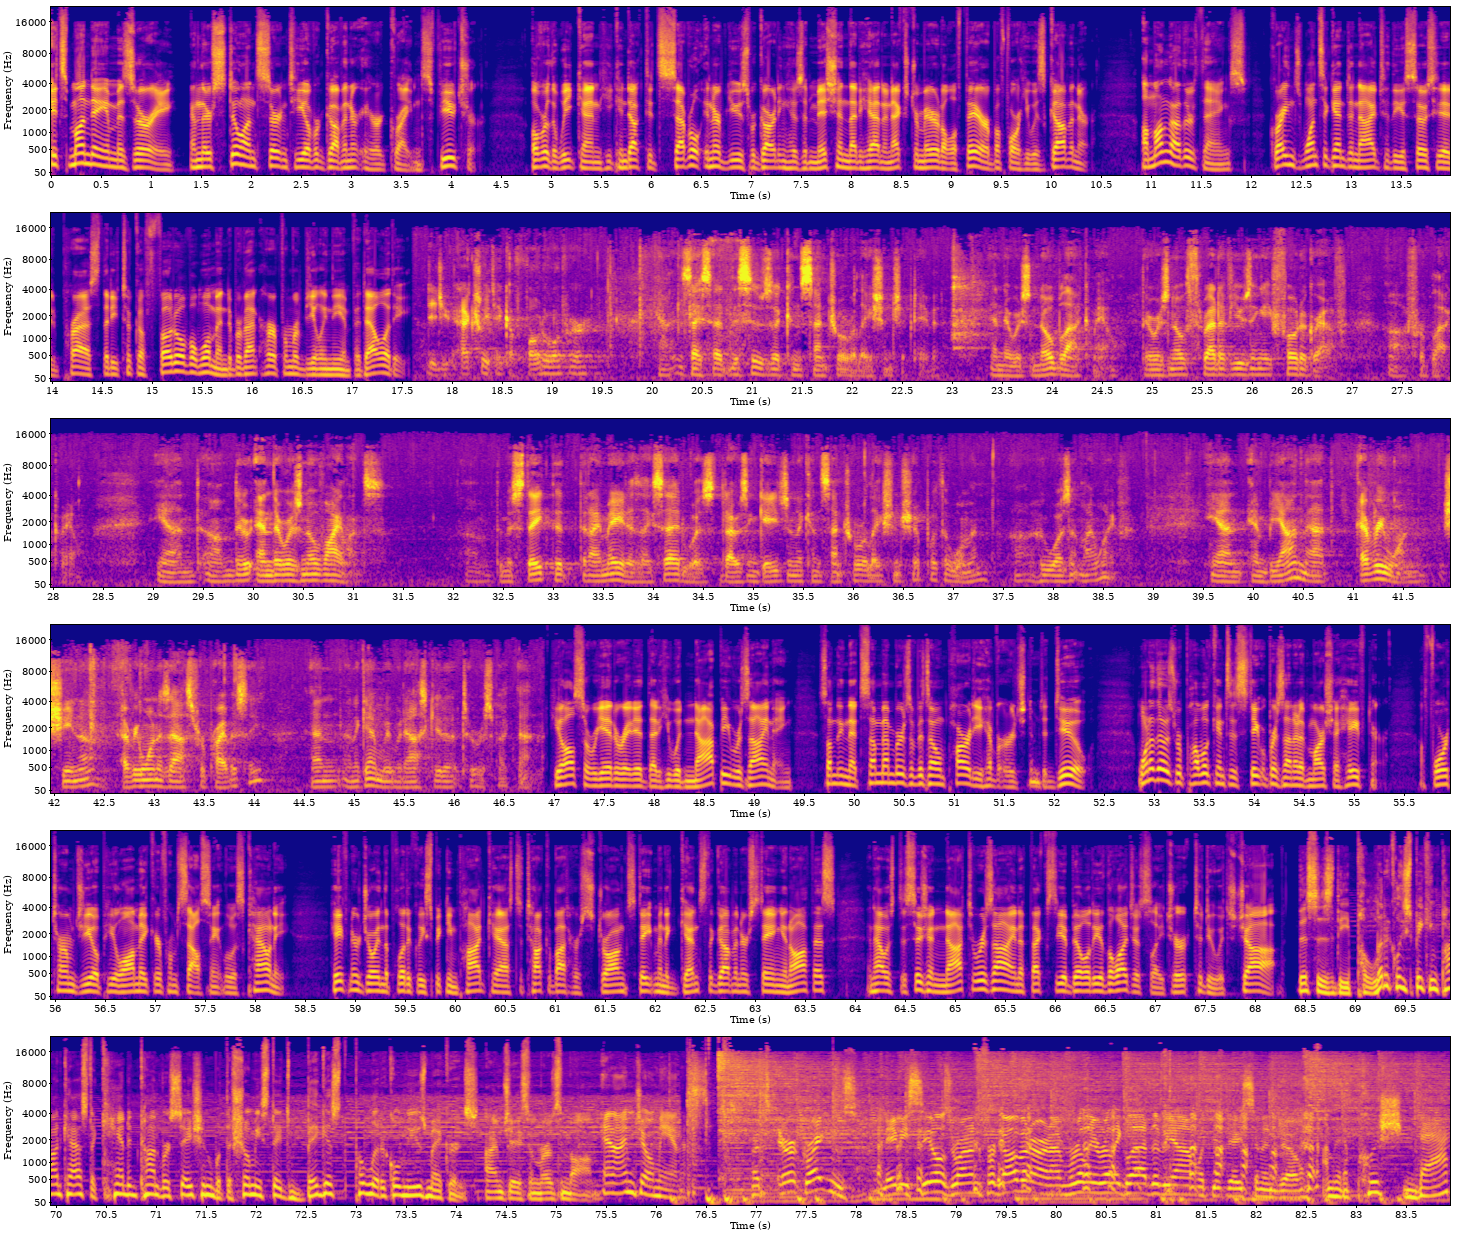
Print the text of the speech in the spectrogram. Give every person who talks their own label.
Speaker 1: It's Monday in Missouri, and there's still uncertainty over Governor Eric Greitens' future. Over the weekend, he conducted several interviews regarding his admission that he had an extramarital affair before he was governor. Among other things, Greitens once again denied to the Associated Press that he took a photo of a woman to prevent her from revealing the infidelity.
Speaker 2: Did you actually take a photo of her?
Speaker 3: Yeah, as I said, this is a consensual relationship, David. And there was no blackmail. There was no threat of using a photograph uh, for blackmail. And, um, there, and there was no violence. Um, the mistake that, that I made, as I said, was that I was engaged in a consensual relationship with a woman uh, who wasn't my wife. And, and beyond that, everyone, Sheena, everyone has asked for privacy. And, and again, we would ask you to, to respect that.
Speaker 1: He also reiterated that he would not be resigning, something that some members of his own party have urged him to do. One of those Republicans is State Representative Marsha Haefner, a four term GOP lawmaker from South St. Louis County. Haefner joined the Politically Speaking podcast to talk about her strong statement against the governor staying in office and how his decision not to resign affects the ability of the legislature to do its job.
Speaker 4: This is the Politically Speaking podcast, a candid conversation with the Show Me State's biggest political newsmakers.
Speaker 1: I'm Jason Rosenbaum.
Speaker 5: And I'm Jo Mannies.
Speaker 6: That's Eric Greitens, Navy SEALs running for governor, and I'm really, really glad to be on with you, Jason and Joe.
Speaker 7: I'm going to push back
